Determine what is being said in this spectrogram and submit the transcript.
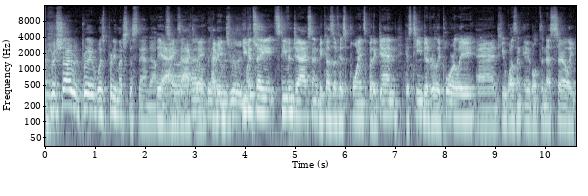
I, Rashad was pretty, was pretty much the standout. Yeah, So exactly. I, I mean, really you much, could say Stephen Jackson because of his points, but again, his team did really poorly, and he wasn't able to necessarily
